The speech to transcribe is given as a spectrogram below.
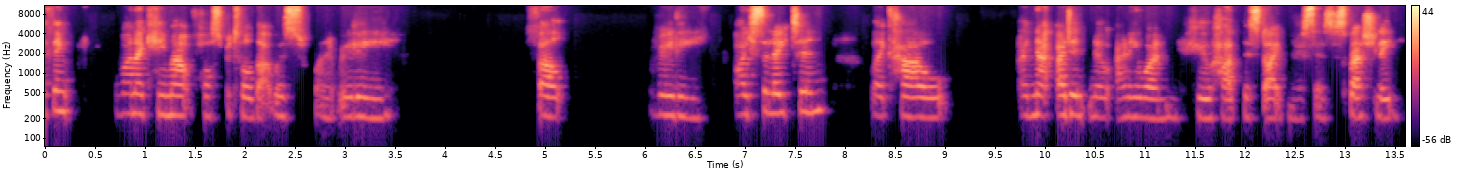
think when I came out of hospital, that was when it really felt really isolating, like how I, I didn't know anyone who had this diagnosis, especially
